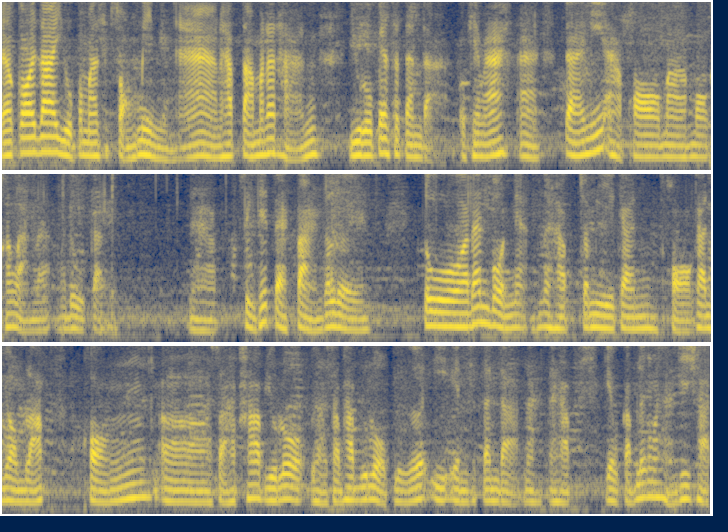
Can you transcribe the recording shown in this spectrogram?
แล้วก็ได้อยู่ประมาณ 12 มิลอ่านะครับ ตามมาตรฐานยูโรเปียนสแตนดาร์ดโอเคไหมอ่าแต่อันนี้อะพอมามองข้างหลังแล้ว มาดูกัน นะครับสิ่งที่แตกต่างก็เลย ตัวด้านบนเนี่ยนะครับจะมีการขอการยอมรับของอสหภาพยุโรปหรือสหภาพยุโรปหรือ EN Standard นะนะครับ เกี่ยวกับเรื่องมาตรฐานที่ใช้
